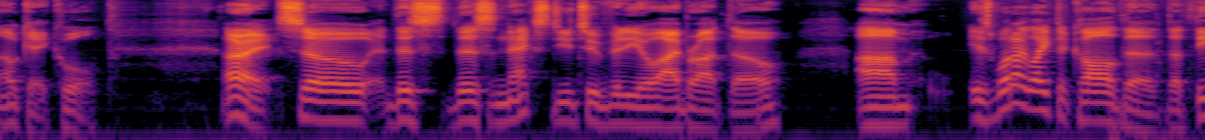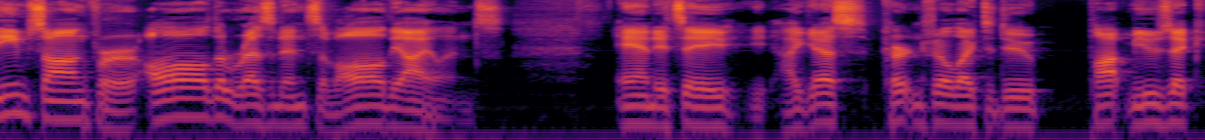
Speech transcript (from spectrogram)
Okay, cool. All right, so this this next YouTube video I brought though, um, is what I like to call the, the theme song for all the residents of all the islands. And it's a, I guess, Kurt and Phil like to do pop music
